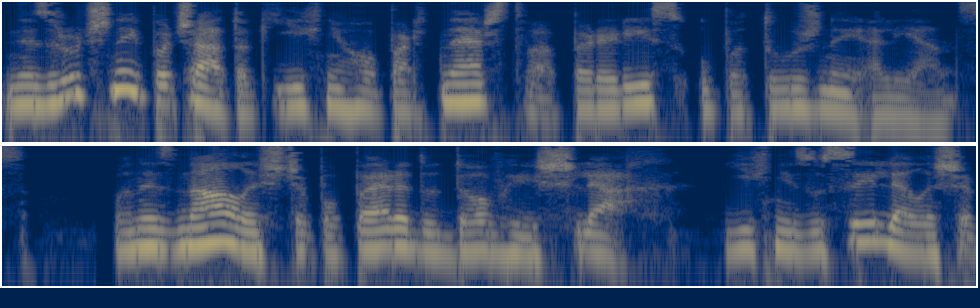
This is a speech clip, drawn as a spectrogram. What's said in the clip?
Незручний початок їхнього партнерства переріс у потужний альянс. Вони знали, що попереду довгий шлях, їхні зусилля лише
